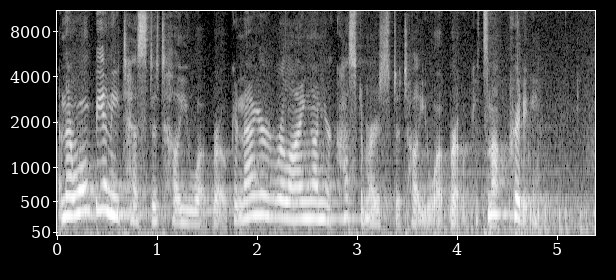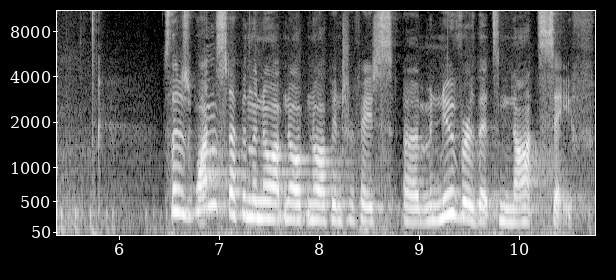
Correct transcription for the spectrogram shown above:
And there won't be any test to tell you what broke. And now you're relying on your customers to tell you what broke. It's not pretty. So there's one step in the no-op, no-op, no-op interface uh, maneuver that's not safe.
